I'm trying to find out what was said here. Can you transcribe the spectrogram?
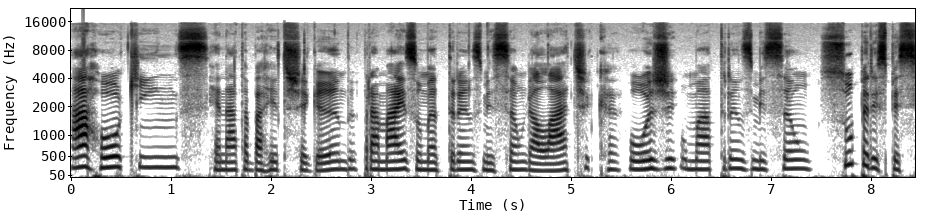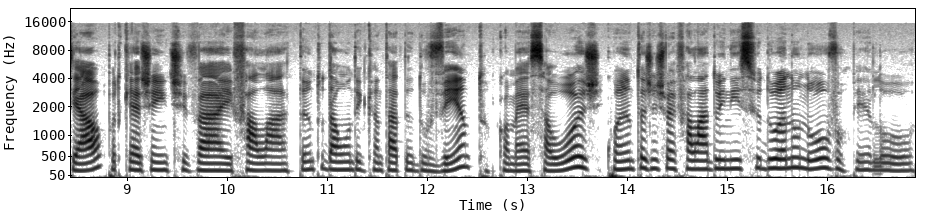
Arroquins! Renata Barreto chegando para mais uma transmissão galáctica. Hoje, uma transmissão super especial, porque a gente vai falar tanto da onda encantada do vento, que começa hoje, quanto a gente vai falar do início do ano novo, pelo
